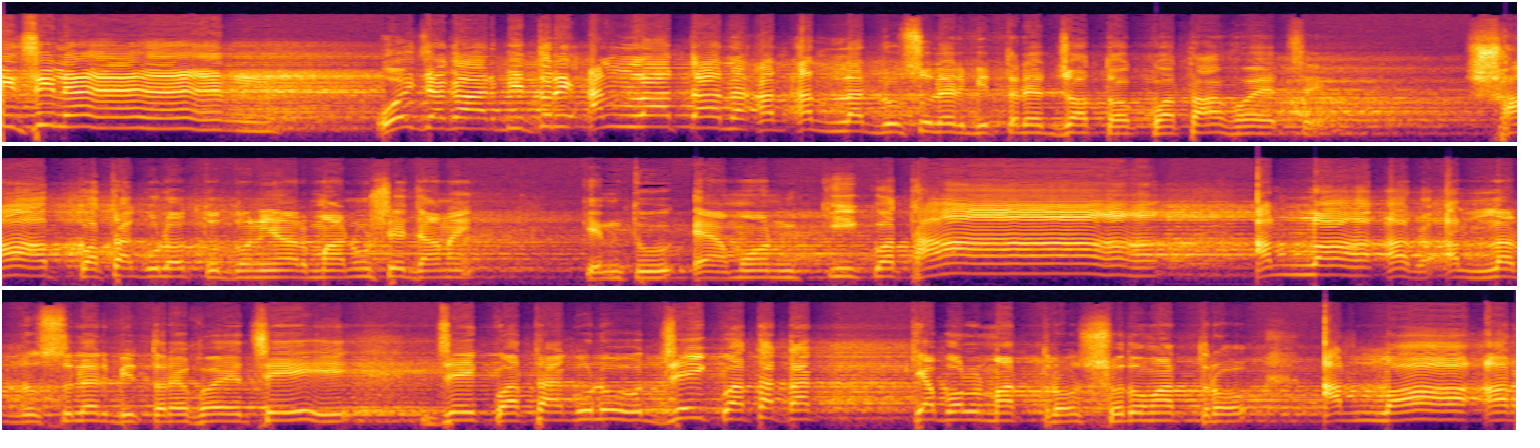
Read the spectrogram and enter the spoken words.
নিছিলেন, ওই জায়গার ভিতরে আল্লাহ তালা আর আল্লাহর রসুলের ভিতরে যত কথা হয়েছে, সব কথাগুলো তো দুনিয়ার মানুষে জানে। কিন্তু এমন কি কথা আল্লাহ আর আল্লাহর রসুলের ভিতরে হয়েছে? যে কথাগুলো, যেই কথাটা কেবলমাত্র, শুধুমাত্র আল্লাহ আর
